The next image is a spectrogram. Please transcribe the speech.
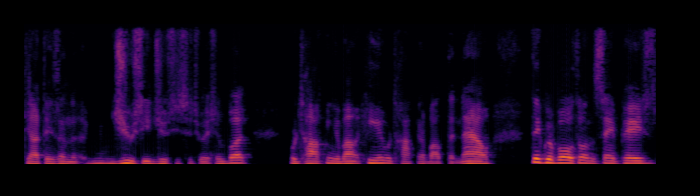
Diontae's in a juicy, juicy situation. But we're talking about here, we're talking about the now. I think we're both on the same page. It's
